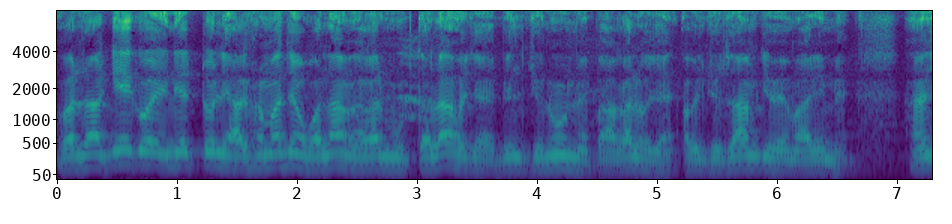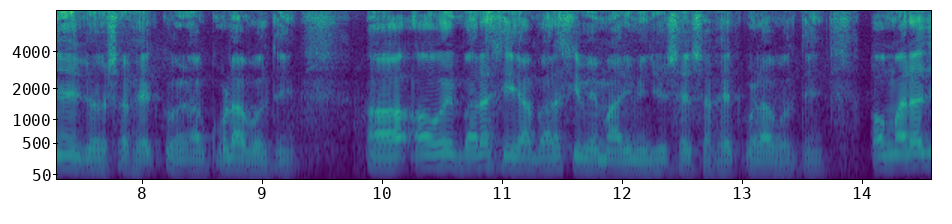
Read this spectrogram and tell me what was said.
وراقی کو انہیں تو لحاظ فرماتے ہیں، غلام اگر مبتلا ہو جائے بال جنون میں پاگل ہو جائے اب جزام کی بیماری میں۔ ہاں جی جو سفید کوڑا بولتے ہیں۔ اور برس یا برس کی بیماری میں جسے سفید کوڑا بولتے ہیں۔ اور مرض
